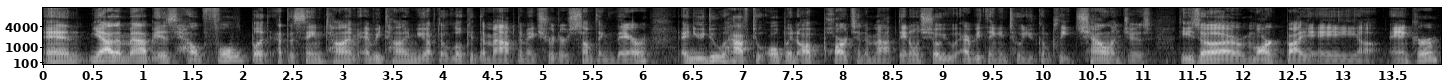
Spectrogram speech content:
And yeah, the map is helpful, but at the same time, every time you have to look at the map to make sure there's something there. And you do have to open up parts of the map. They don't show you everything until you complete challenges. These are marked by a uh, anchor.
